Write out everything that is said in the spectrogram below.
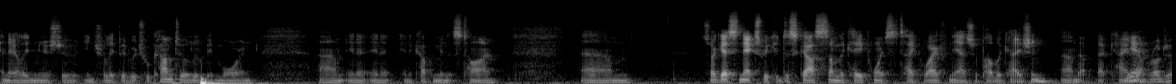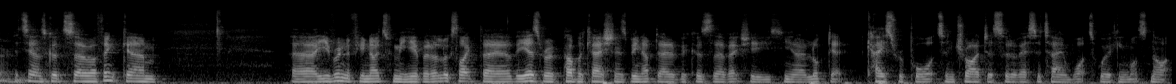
and early administered intralipid, which we'll come to a little bit more in um, in, a, in, a, in a couple of minutes' time. Um, so I guess next we could discuss some of the key points to take away from the ASRA publication um, that, that, came yeah, out, Roger. It sounds good. So I think um, uh, you've written a few notes for me here, but it looks like the the ASRA publication has been updated because they've actually you know looked at case reports and tried to sort of ascertain what's working, what's not.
